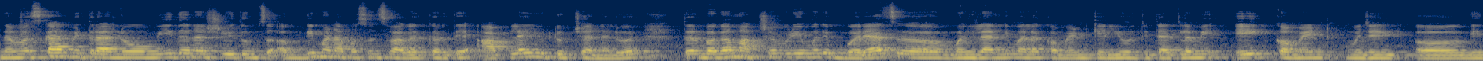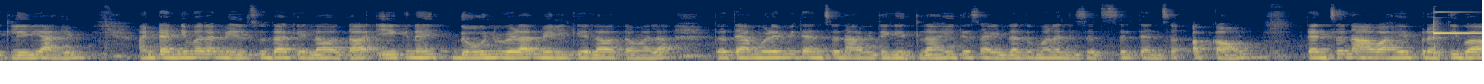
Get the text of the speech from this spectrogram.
नमस्कार मित्रांनो मी धनश्री तुमचं अगदी मनापासून स्वागत करते आपल्या यूट्यूब चॅनलवर तर बघा मागच्या व्हिडिओमध्ये बऱ्याच महिलांनी मला कमेंट केली होती. त्यातलं मी एक कमेंट म्हणजे घेतलेली आहे. आणि त्यांनी मला मेलसुद्धा केला होता. एक नाही दोन वेळा मेल केला होता मला. तर त्यामुळे मी त्यांचं नाव इथे घेतलं आहे. इथे साईडला तुम्हाला दिसत असेल त्यांचं अकाउंट त्यांचं नाव आहे प्रतिभा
